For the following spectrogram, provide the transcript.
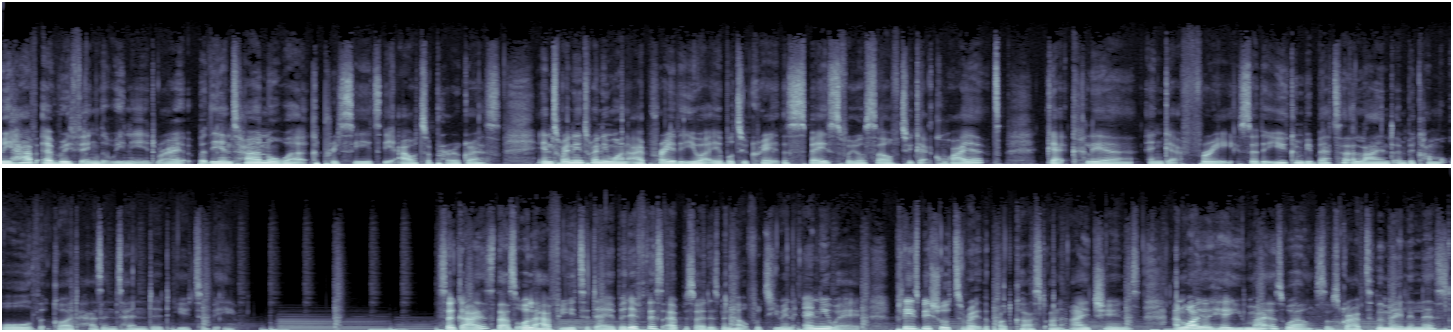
we have everything that we need, right? But the internal work precedes the outer progress. In 2021, I pray that you are able to create the space for yourself to get quiet, get clear, and get free so that you can be better aligned and become all that God has intended you to be. So, guys, that's all I have for you today. But if this episode has been helpful to you in any way, please be sure to rate the podcast on iTunes. And while you're here, you might as well subscribe to the mailing list,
